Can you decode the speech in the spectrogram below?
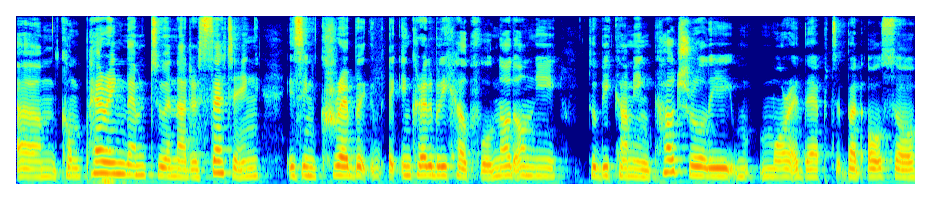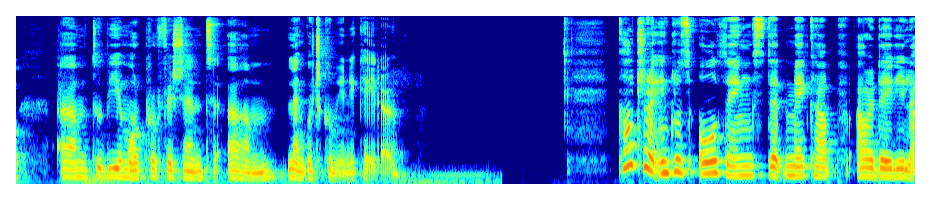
um, comparing them to another setting is incredibly, incredibly helpful, not only to becoming culturally more adept, but also um, to be a more proficient um, language communicator. Culture includes all things that make up our daily li-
